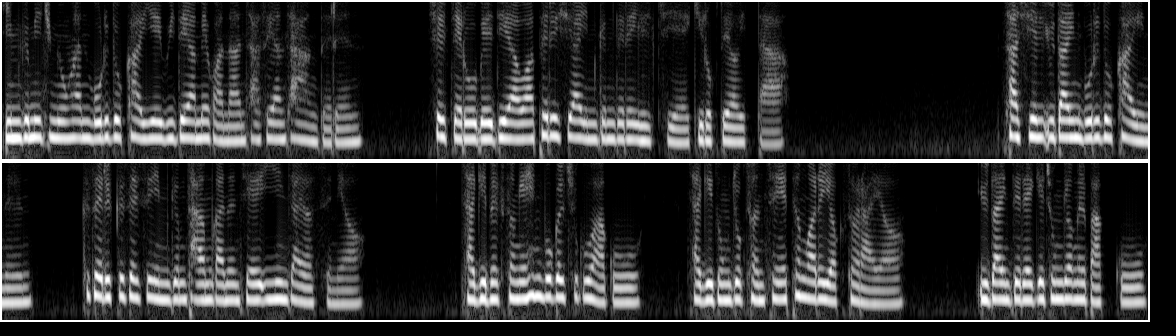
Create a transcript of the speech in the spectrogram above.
임금이 중용한 모르도카이의 위대함에 관한 자세한 사항들은 실제로 메디아와 페르시아 임금들의 일지에 기록되어 있다. 사실 유다인 모르도카이는 크세르크세스 임금 다음가는 제2인자였으며 자기 백성의 행복을 추구하고 자기 동족 전체의 평화를 역설하여 유다인들에게 존경을 받고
